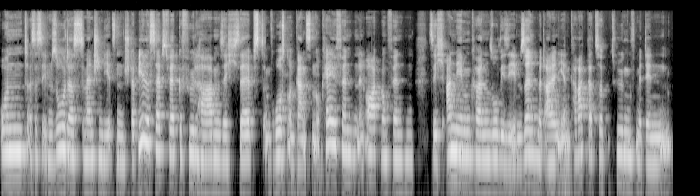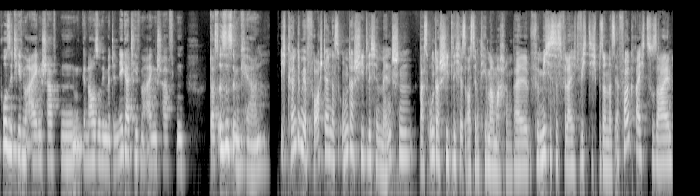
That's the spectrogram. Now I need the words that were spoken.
Und es ist eben so, dass Menschen, die jetzt ein stabiles Selbstwertgefühl haben, sich selbst im Großen und Ganzen okay finden, in Ordnung finden, sich annehmen können, so wie sie eben sind, mit allen ihren Charakterzügen, mit den positiven Eigenschaften, genauso wie mit den negativen Eigenschaften. Das ist es im Kern. Ich könnte mir vorstellen, dass unterschiedliche Menschen was Unterschiedliches aus dem Thema machen, weil für mich ist es vielleicht wichtig, besonders erfolgreich zu sein.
